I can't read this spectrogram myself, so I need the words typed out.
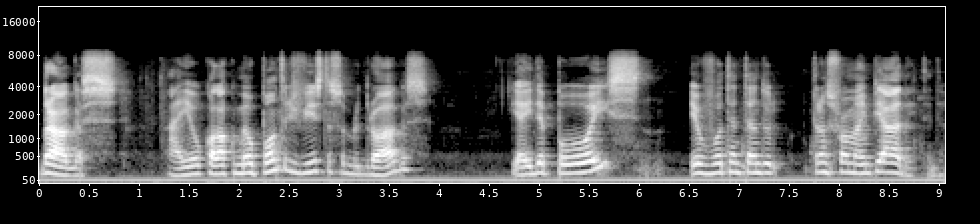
drogas. Aí eu coloco o meu ponto de vista sobre drogas. E aí depois eu vou tentando transformar em piada, entendeu?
